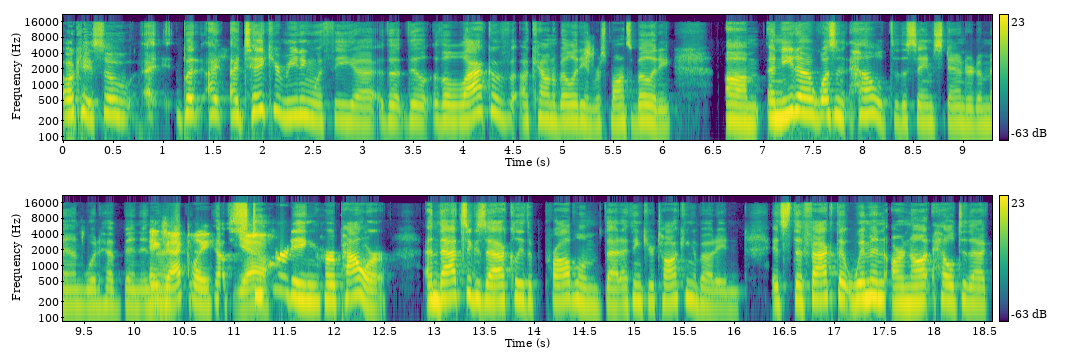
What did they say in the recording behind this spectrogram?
Okay, so but I, I take your meaning with the uh, the the the lack of accountability and responsibility. Um, Anita wasn't held to the same standard a man would have been in that Exactly. of Yeah. stewarding her power. And that's exactly the problem that I think you're talking about, Aydin. It's the fact that women are not held to that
